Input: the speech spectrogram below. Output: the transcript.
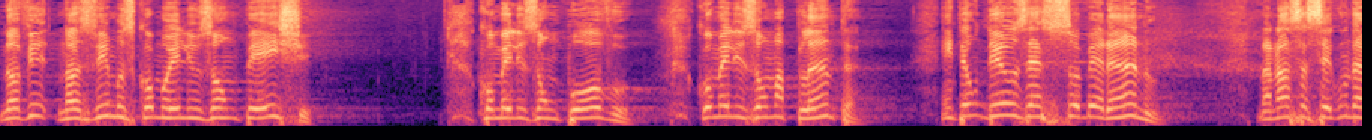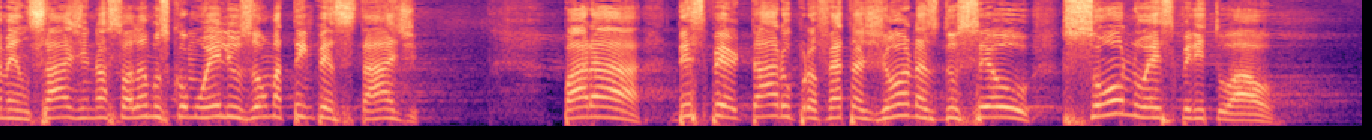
Nós, vi, nós vimos como ele usou um peixe, como ele usou um povo, como ele usou uma planta. Então Deus é soberano. Na nossa segunda mensagem, nós falamos como ele usou uma tempestade para despertar o profeta Jonas do seu sono espiritual,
